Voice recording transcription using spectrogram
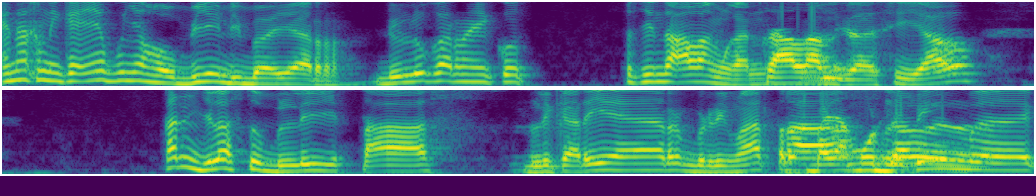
enak nih kayaknya punya hobi yang dibayar. Dulu karena ikut pecinta alam kan. Alam, Media sial. Kan jelas tuh beli tas, beli karier, beli matras, Banyak modal. sleeping bag,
